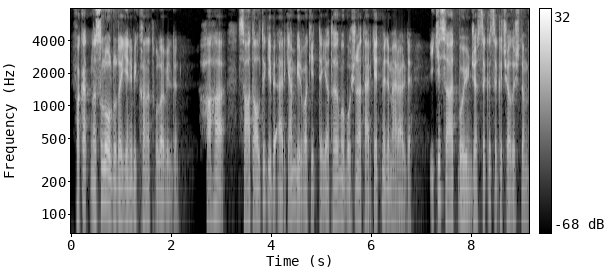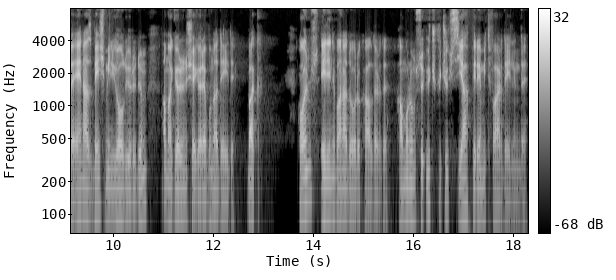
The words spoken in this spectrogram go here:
Fakat nasıl oldu da yeni bir kanıt bulabildin? Haha, saat altı gibi erken bir vakitte yatağımı boşuna terk etmedim herhalde. İki saat boyunca sıkı sıkı çalıştım ve en az beş mil yol yürüdüm ama görünüşe göre buna değdi. Bak. Holmes elini bana doğru kaldırdı. Hamurumsu üç küçük siyah piramit vardı elinde.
